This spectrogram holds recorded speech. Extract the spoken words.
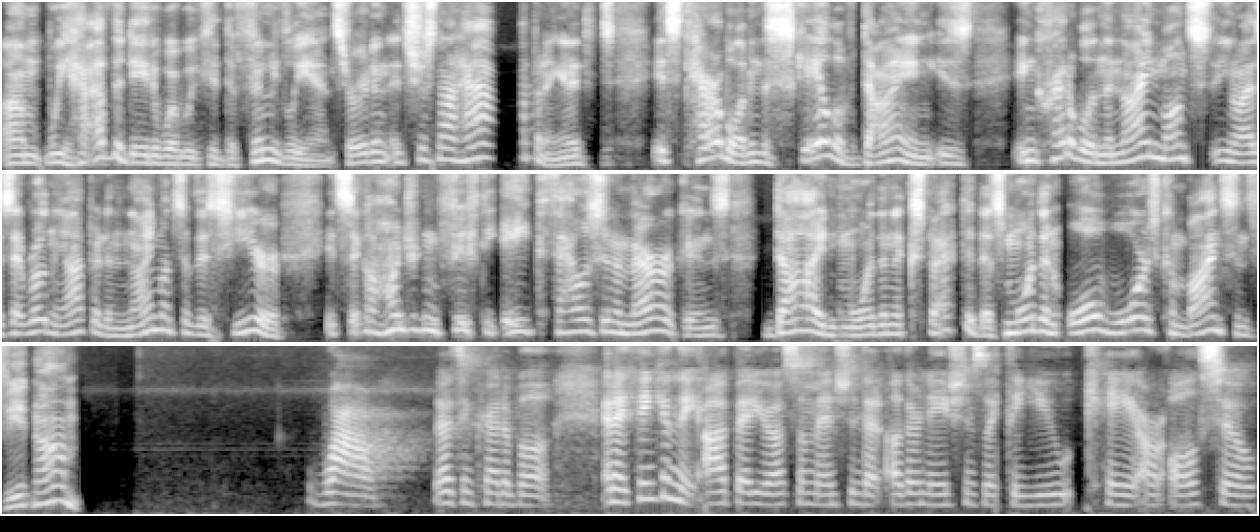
Um, we have the data where we could definitively answer it, and it's just not happening. And it's, it's terrible. I mean, the scale of dying is incredible. In the nine months, you know, as I wrote in the op ed, in the nine months of this year, it's like 100 158,000 Americans died more than expected. That's more than all wars combined since Vietnam. Wow. That's incredible. And I think in the op ed, you also mentioned that other nations like the UK are also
